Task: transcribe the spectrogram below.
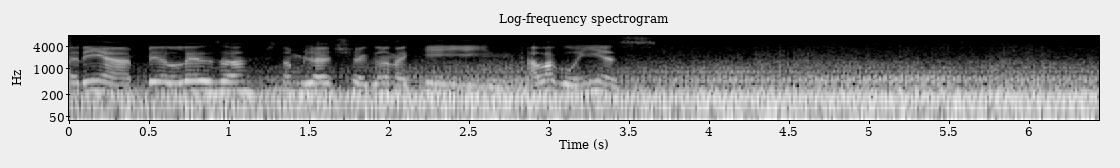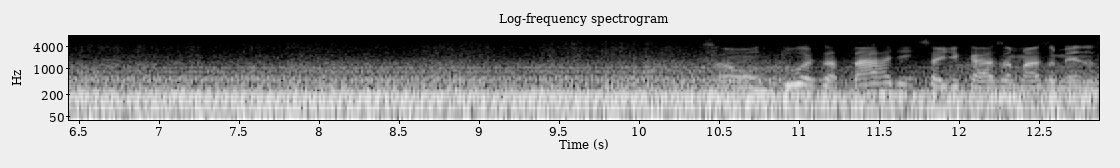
galerinha, beleza? Estamos já chegando aqui em Alagoinhas São duas da tarde, a gente sai de casa mais ou menos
